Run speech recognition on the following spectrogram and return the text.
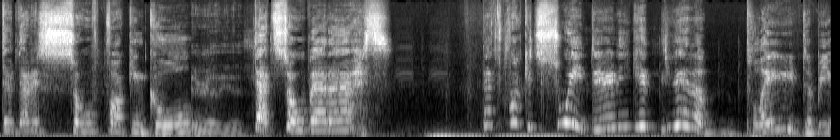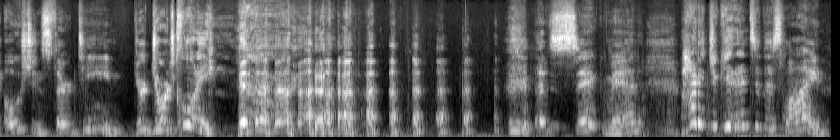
Dude, that is so fucking cool. It really is. That's so badass. That's fucking sweet, dude. You get you get a play to be Ocean's Thirteen. You're George Clooney. That's sick, man. How did you get into this line?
